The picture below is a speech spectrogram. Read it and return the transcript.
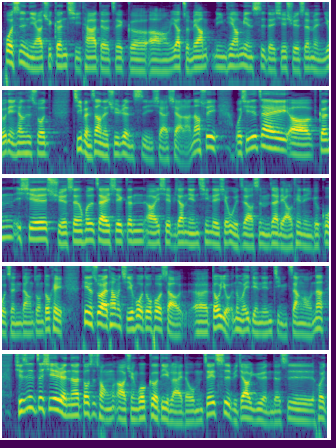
或是你要去跟其他的这个呃要准备要明天要面试的一些学生们，有点像是说基基本上的去认识一下下啦。那所以我其实在，呃跟一些学生或者在一些跟呃一些比较年轻的一些物理治疗师们在聊天的一个过程当中，都可以听得出来，他们其实或多或少呃都有那么一点点紧张哦。那其实这些人呢，都是从啊、全国各地来的。我们这一次比较远的是会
